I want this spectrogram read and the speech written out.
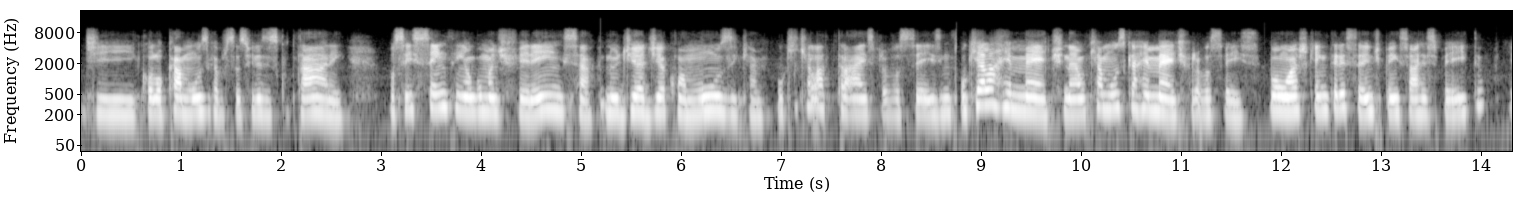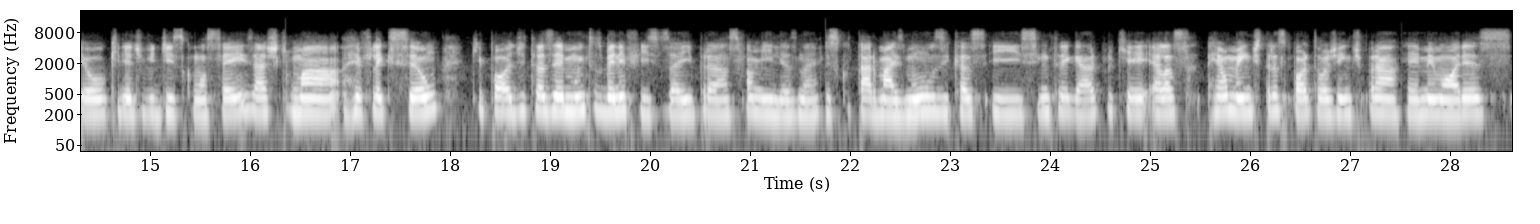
de colocar música para os seus filhos escutarem? Vocês sentem alguma diferença no dia a dia com a música? O que, que ela traz para vocês? O que ela remete, né? O que a música remete para vocês? Bom, acho que é interessante pensar a respeito. Eu queria dividir isso com vocês. Acho que é uma reflexão que pode trazer muitos benefícios aí para as famílias, né? De escutar mais músicas e se entregar, porque elas realmente transportam a gente para é, memórias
